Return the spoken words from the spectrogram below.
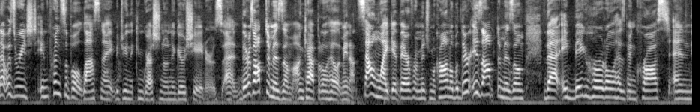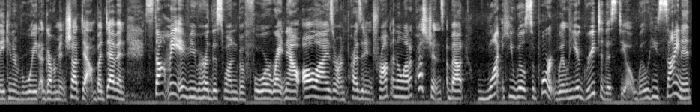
that was reached in principle last night between the congressional negotiators. And there's optimism on Capitol Hill. It may not sound like it there from Mitch McConnell, but there is optimism that a big hurdle has been crossed and they can avoid a government shutdown. But Devin, Stop me if you've heard this one before. Right now, all eyes are on President Trump and a lot of questions about what he will support. Will he agree to this deal? Will he sign it?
